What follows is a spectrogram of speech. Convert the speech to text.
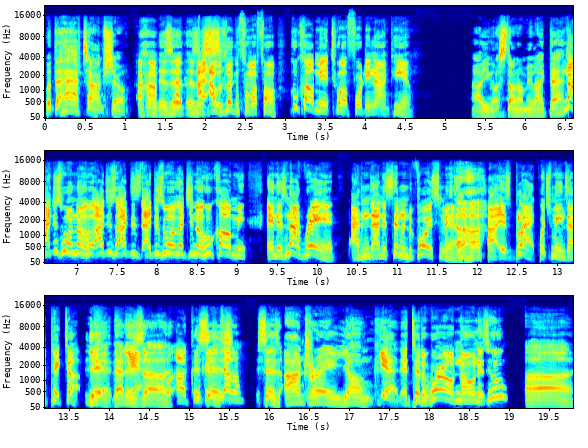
But the halftime show. Uh huh. There's a, there's a, I, I was looking for my phone. Who called me at 12:49 p.m.? Oh, you gonna stun on me like that? No, I just want to know. I just, I just, I just want to let you know who called me, and it's not red. I didn't, I didn't send him the voicemail. Uh-huh. Uh, it's black, which means I picked up. Yeah, that is. Yeah. Uh, Uh, could- it could you tell him? it says Andre Young. Yeah, to the world known as who? Uh,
